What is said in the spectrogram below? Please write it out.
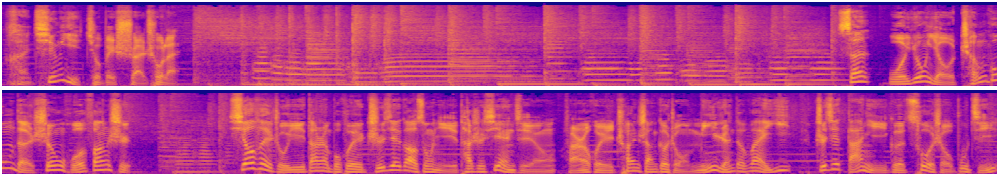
很轻易就被甩出来。三，我拥有成功的生活方式。消费主义当然不会直接告诉你它是陷阱，反而会穿上各种迷人的外衣，直接打你一个措手不及。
